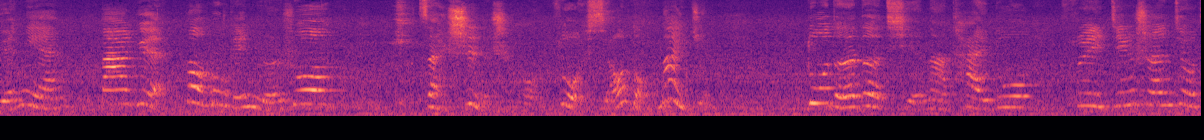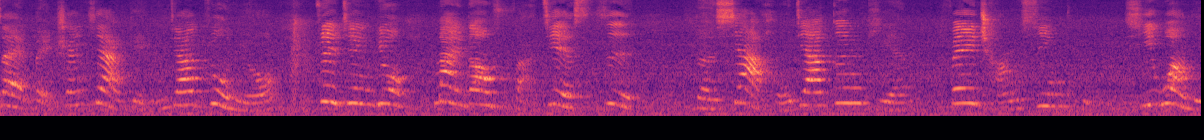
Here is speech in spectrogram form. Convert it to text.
元年八月，报梦给女儿说，在世的时候做小斗卖酒，多得的钱呐太多。所以今生就在北山下给人家做牛，最近又卖到法界寺的夏侯家耕田，非常辛苦，希望你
